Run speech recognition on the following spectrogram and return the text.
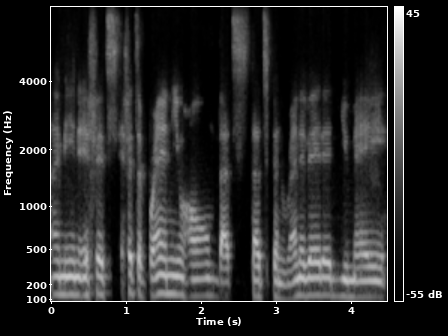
I mean, if it's if it's a brand new home that's that's been renovated, you may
